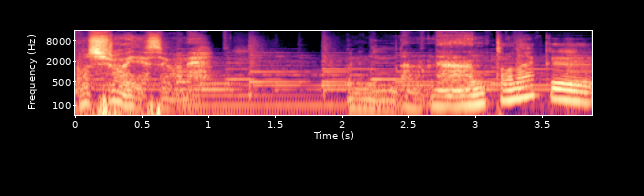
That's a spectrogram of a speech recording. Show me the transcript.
面白いですよね。なんとなく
